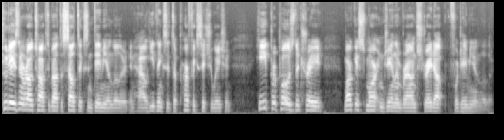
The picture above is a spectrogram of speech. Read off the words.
two days in a row talked about the Celtics and Damian Lillard and how he thinks it's a perfect situation. He proposed the trade Marcus Smart and Jaylen Brown straight up for Damian Lillard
